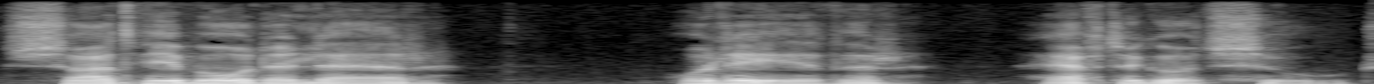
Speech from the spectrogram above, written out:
så att vi både lär och lever efter Guds ord.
